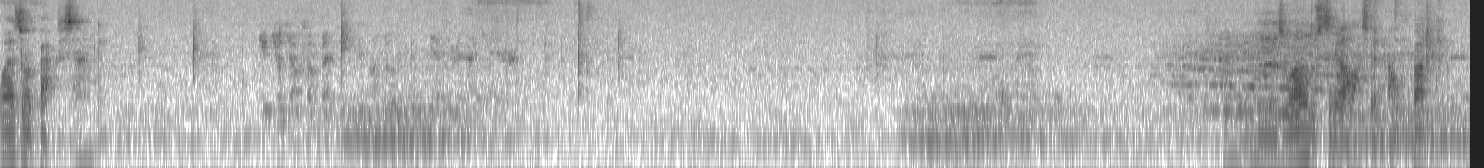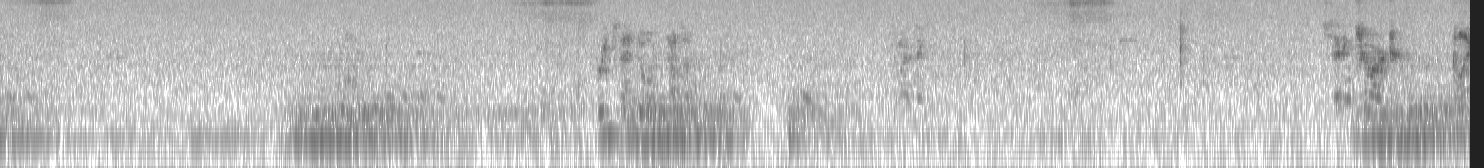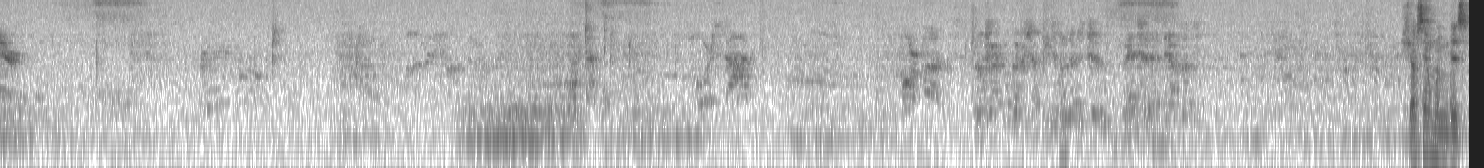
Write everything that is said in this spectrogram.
Where's our Bacta? Me as well, just to get our last bit of health back. Shutting windows.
